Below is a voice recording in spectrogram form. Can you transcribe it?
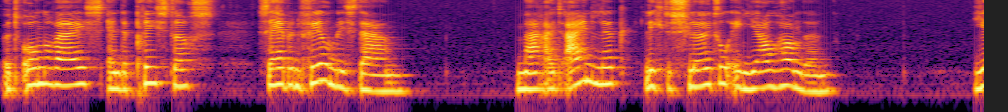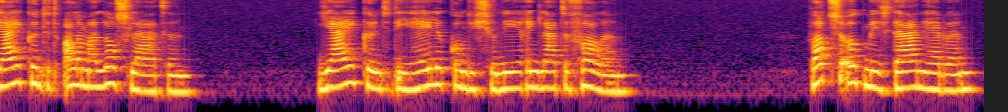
Het onderwijs en de priesters, ze hebben veel misdaan. Maar uiteindelijk ligt de sleutel in jouw handen. Jij kunt het allemaal loslaten. Jij kunt die hele conditionering laten vallen. Wat ze ook misdaan hebben,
